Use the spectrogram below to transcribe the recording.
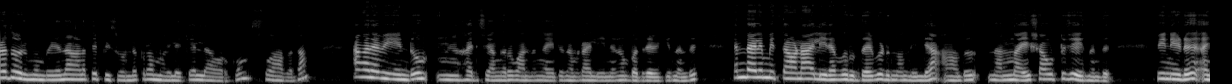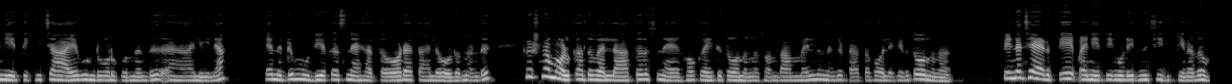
അടുത്തൊരു മുമ്പേ നാളത്തെ എപ്പിസോഡിന്റെ പ്രൊമോയിലേക്ക് എല്ലാവർക്കും സ്വാഗതം. അങ്ങനെ വീണ്ടും ഹരിശങ്കർ വന്നു കഴിഞ്ഞിട്ട് നമ്മുടെ അലീനെ ഉപദ്രവിക്കുന്നുണ്ട്. എന്തായാലും ഇത്തവണ അലീനെ വെറുതെ വിടുന്നൊന്നുമില്ല. അത് നന്നായി ഷൗട്ട് ചെയ്യുന്നുണ്ട്. പിന്നീട് അനിയത്തിക്ക് ചായ കൊണ്ടു കൊടുക്കുന്നുണ്ട് അലീന. എന്നിട്ട് മുടിയൊക്കെ സ്നേഹത്തോടെ തലോടുന്നുണ്ട്. കൃഷ്ണമോൾക്ക് അത് വല്ലാത്തൊരു സ്നേഹമൊക്കെ ആയിട്ട് തോന്നുന്നു. സ്വന്തം അമ്മയിൽ നിന്ന് കിട്ടാത്ത പോലെയൊക്കെ തോന്നുന്നത്. പിന്നെ ചേട്ടത്തിയും അനിയത്തിയും കൂടി ഇരുന്ന് ചിരിക്കുന്നതും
